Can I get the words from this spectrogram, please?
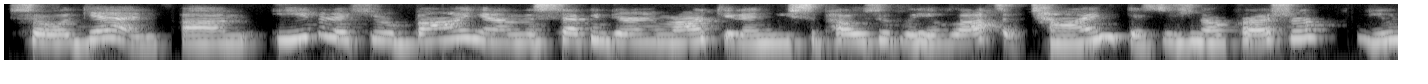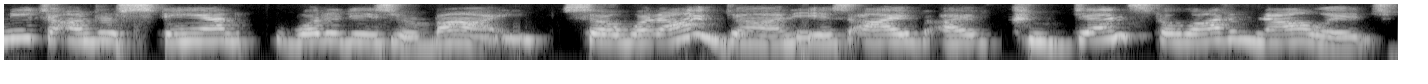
So again, um, even if you're buying it on the secondary market and you supposedly have lots of time because there's no pressure, you need to understand what it is you're buying. So what I've done is I've I've condensed a lot of knowledge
